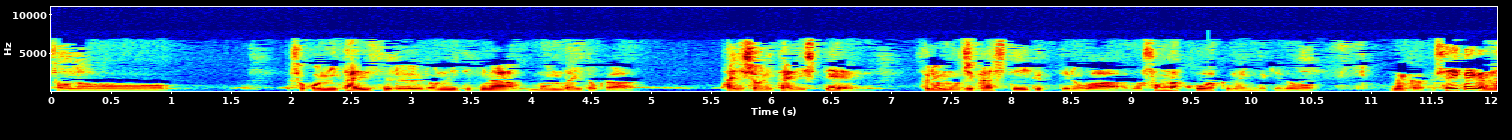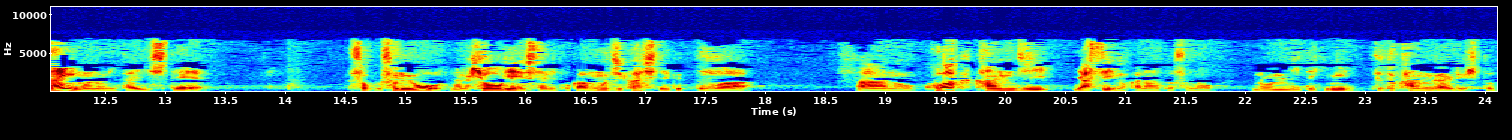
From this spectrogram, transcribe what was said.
その、そこに対する論理的な問題とか対象に対して、それを文字化していくっていうのは、まあ、そんな怖くないんだけど、なんか正解がないものに対して、そ、それをなんか表現したりとか文字化していくっていうのは、あの、怖く感じやすいのかなと、その、論理的にずっと考える人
